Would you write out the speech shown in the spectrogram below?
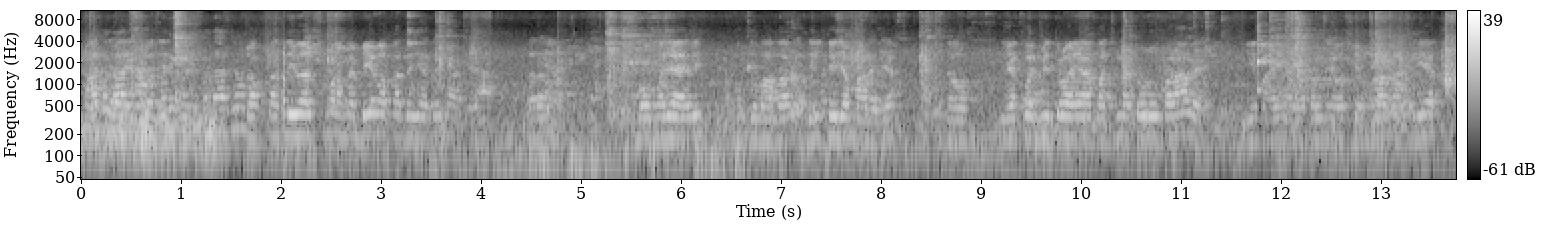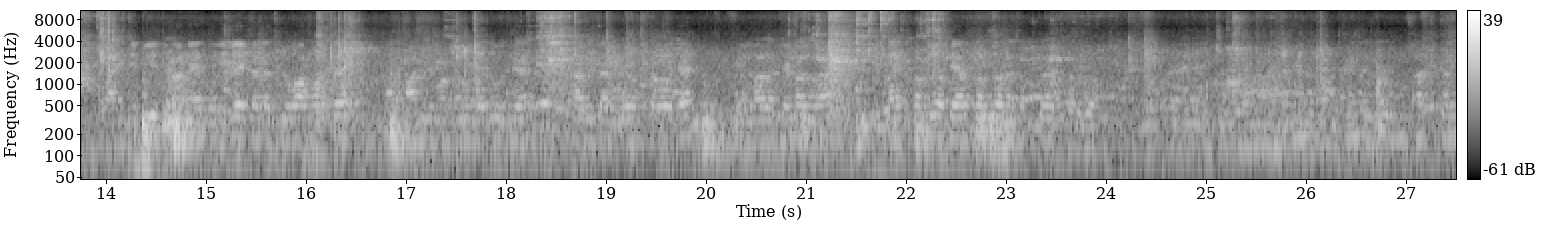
માત્ર ચોક્કસ દિવસમાં અમે બે વખત અહીંયા જમ્યા છે. બરાબર. બહુ મજા આવી. ખૂબ ખૂબ આભાર. દિલથી જમાડે છે. તો જે કોઈ મિત્રો અહીંયા કચ્છના ટૂર ઉપર આવે. એ ભાઈના હોટલની અવશ્ય મુલાકાત લે અહીંથી બીચ અને વિજય પેલેસ જોવા મળશે. અને માંડવીમાં ઘણું બધું છે. સારી સારી વ્યવસ્થાઓ છે. અમારા ચેનલને લાઈક કરજો, શેર કરજો અને સબસ્ક્રાઈબ કરજો. કરું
